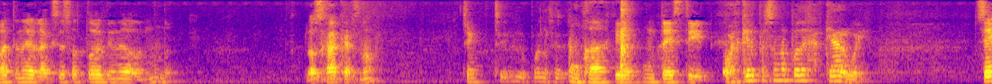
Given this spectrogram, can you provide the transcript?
va a tener el acceso a todo el dinero del mundo. Los hackers, ¿no? Sí. Sí, lo puedo hacer. Un hacker, un testing. Cualquier persona puede hackear, güey. Sí,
